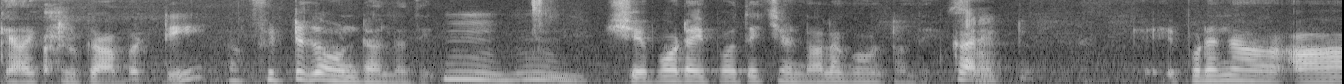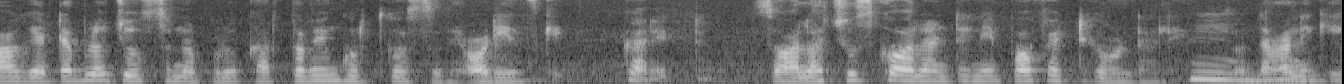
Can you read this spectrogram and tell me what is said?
క్యారెక్టర్ కాబట్టి ఫిట్గా ఉండాలి అది. షేప్ అవుట్ అయిపోతే చండాలంగా ఉంటుంది. కరెక్ట్. ఎప్పుడైనా ఆ గెటప్లో చూస్తున్నప్పుడు కర్తవ్యం గుర్తుకొస్తుంది ఆడియన్స్కి కరెక్ట్. సో అలా చూసుకోవాలంటే నేను పర్ఫెక్ట్గా ఉండాలి సో దానికి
